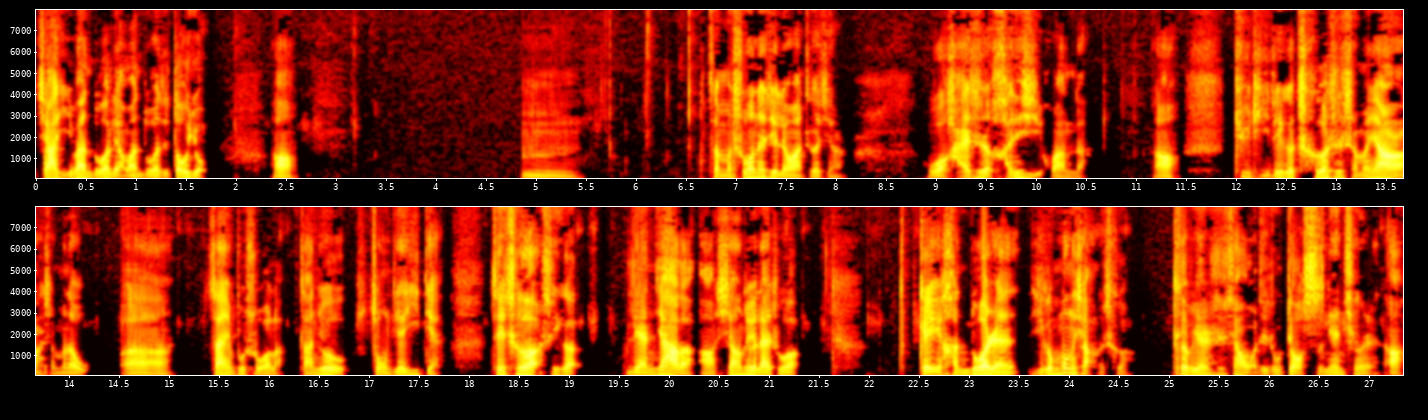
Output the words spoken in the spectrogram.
加一万多、两万多的都有啊。嗯，怎么说呢？这两款车型我还是很喜欢的啊。具体这个车是什么样啊，什么的，呃，咱也不说了，咱就总结一点：这车是一个。廉价的啊，相对来说，给很多人一个梦想的车，特别是像我这种屌丝年轻人啊，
